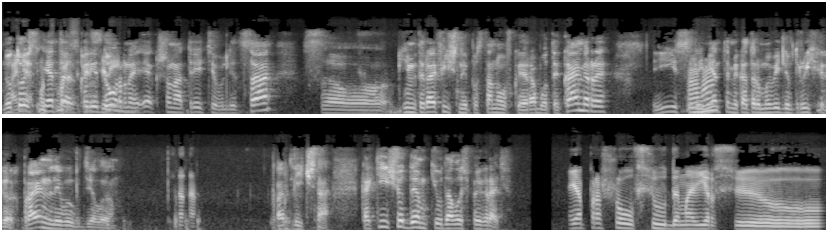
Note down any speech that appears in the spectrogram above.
Ну, Понятно. то есть вот это коридорный экшен от третьего лица с э, кинематографичной постановкой работы камеры и с угу. элементами, которые мы видели в других играх. Правильно ли вывод делаю? Да. Отлично. Какие еще демки удалось поиграть? Я прошел всю демо-версию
